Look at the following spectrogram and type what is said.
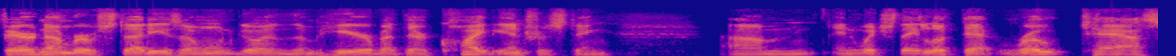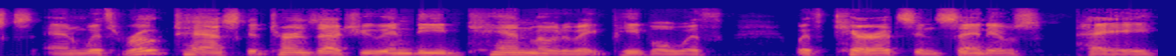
fair number of studies, I won't go into them here, but they're quite interesting, um, in which they looked at rote tasks. And with rote tasks, it turns out you indeed can motivate people with, with carrots, incentives, pay,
